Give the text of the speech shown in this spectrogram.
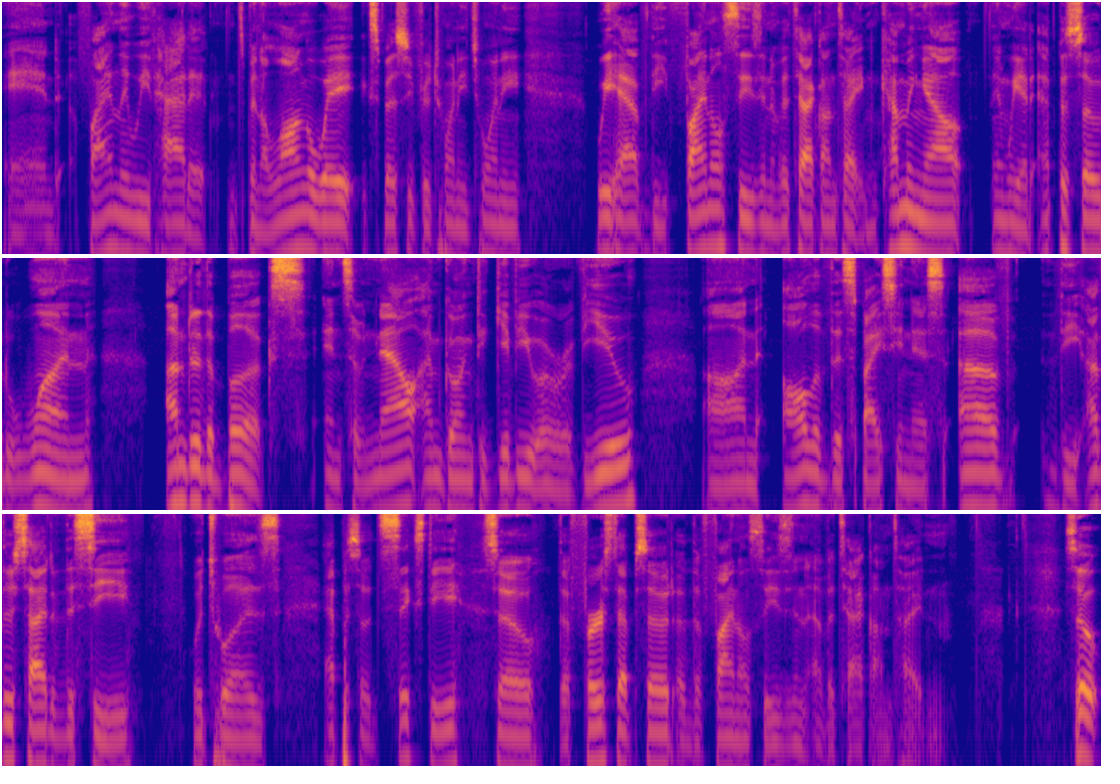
and finally we've had it. It's been a long wait, especially for 2020. We have the final season of Attack on Titan coming out, and we had episode one under the books. And so now I'm going to give you a review on all of the spiciness of The Other Side of the Sea, which was episode 60. So, the first episode of the final season of Attack on Titan. So,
